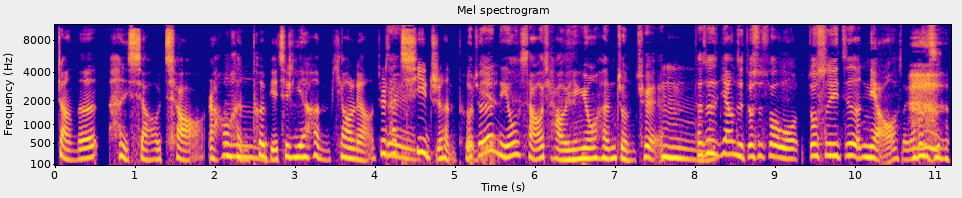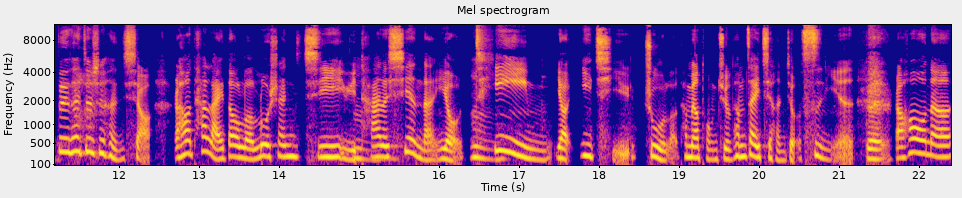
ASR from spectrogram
长得很小巧，然后很特别，其实也很漂亮，就是她气质很特别。我觉得你用小巧形容很准确，嗯，她是样子就是说我就是一只鸟的样子。对她就是很小，然后她来到了洛杉矶，与她的现男友 Tim 要一起住了，他们要同居了，他们在一起很久，四年。对，然后呢，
